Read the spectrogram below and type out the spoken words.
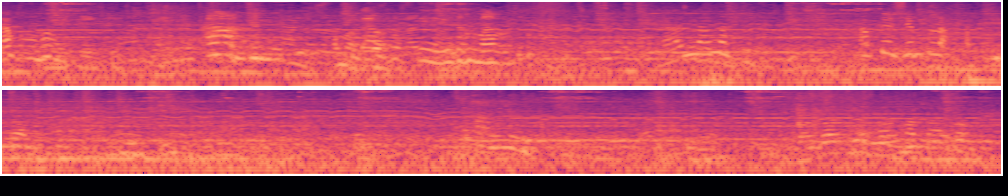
tama. Tama. Alam na. Ako simple. 어디나 가 엄마 아직 안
